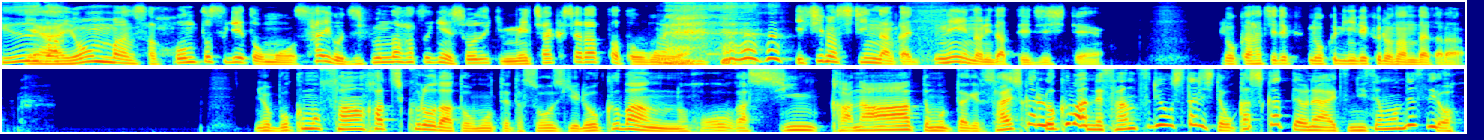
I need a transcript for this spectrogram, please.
いや、4番さ、ほんとすげえと思う。最後、自分の発言、正直めちゃくちゃだったと思うわ。1のシーンなんかねえのに、だって実視点。68で、62で黒なんだから。いや僕も38黒だと思ってた正直6番の方が真かなーって思ったけど最初から6番ね3釣りをしたりしておかしかったよねあいつ偽物ですよ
